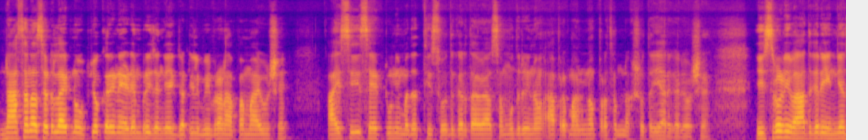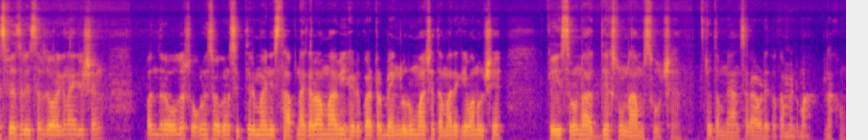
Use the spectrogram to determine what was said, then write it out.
નાસાના સેટેલાઇટનો ઉપયોગ કરીને એડેમ્બ્રિજ અંગે એક જટિલ વિવરણ આપવામાં આવ્યું છે. આઈસી સેટ ટુની મદદથી શોધકર્તાઓએ આ સમુદ્રીનો આ પ્રમાણનો પ્રથમ નકશો તૈયાર કર્યો છે. ઇસરોની વાત કરીએ ઇન્ડિયન સ્પેસ રિસર્ચ ઓર્ગેનાઇઝેશન પંદર ઓગસ્ટ ઓગણીસો ઓગણસિત્તેરમાં એની સ્થાપના કરવામાં આવી. હેડક્વાર્ટર બેંગલુરુમાં છે. તમારે કહેવાનું છે કે ઇસરોના અધ્યક્ષનું નામ શું છે? જો તમને આન્સર આવડે તો કમેન્ટમાં લખો.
